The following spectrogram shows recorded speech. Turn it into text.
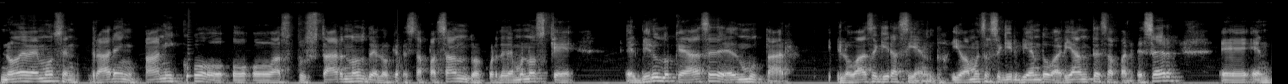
no debemos entrar en pánico o, asustarnos de lo que está pasando. Acordémonos que el virus lo que hace es mutar y lo va a seguir haciendo y vamos a seguir viendo variantes aparecer eh, en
